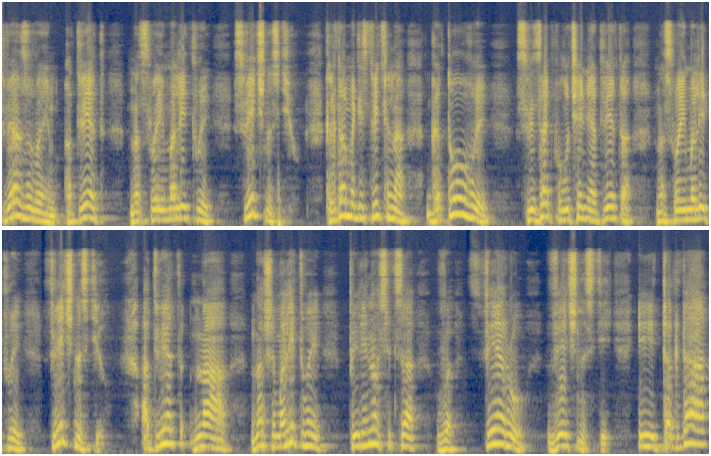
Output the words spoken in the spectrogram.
связываем ответ на свои молитвы с вечностью, когда мы действительно готовы связать получение ответа на свои молитвы с вечностью, ответ на наши молитвы переносится в сферу вечности. И тогда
